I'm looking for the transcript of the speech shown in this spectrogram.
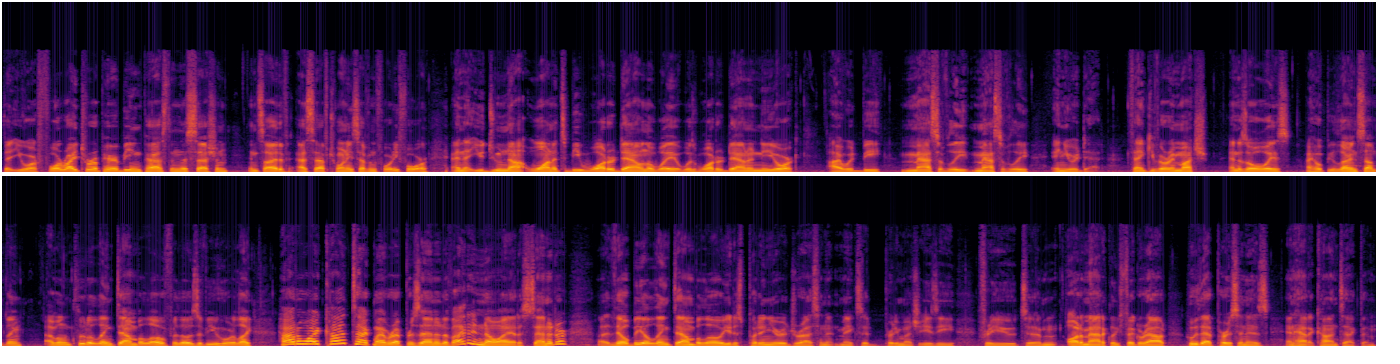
that you are for right to repair being passed in this session inside of SF 2744 and that you do not want it to be watered down the way it was watered down in New York, I would be massively, massively in your debt. Thank you very much. And as always, I hope you learned something. I will include a link down below for those of you who are like, how do I contact my representative? I didn't know I had a senator. Uh, there'll be a link down below. You just put in your address and it makes it pretty much easy for you to um, automatically figure out who that person is and how to contact them.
